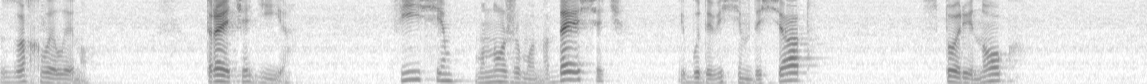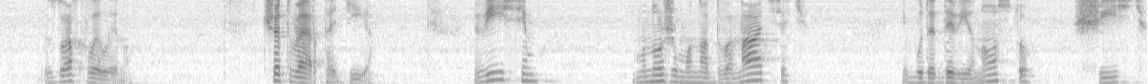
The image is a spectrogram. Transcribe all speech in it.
за хвилину. Третя дія. 8 множимо на 10 і буде 80 сторінок за хвилину. Четверта дія. 8 множимо на 12 і буде 96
